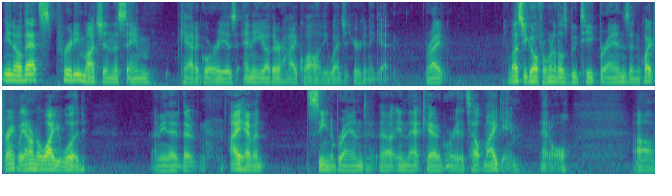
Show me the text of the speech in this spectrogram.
you know that's pretty much in the same category as any other high quality wedge you're going to get, right? Unless you go for one of those boutique brands, and quite frankly, I don't know why you would. I mean, I, I haven't seen a brand uh, in that category that's helped my game at all. Uh,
